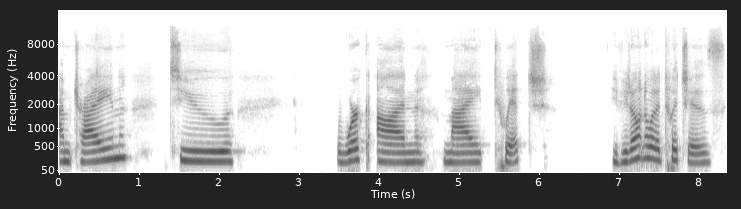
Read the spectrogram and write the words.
I'm trying to work on my Twitch. If you don't know what a Twitch is,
